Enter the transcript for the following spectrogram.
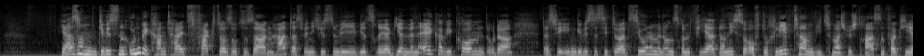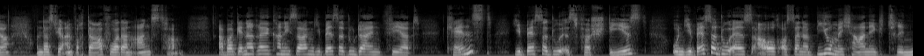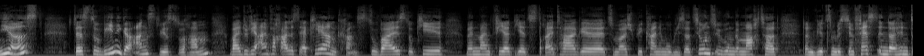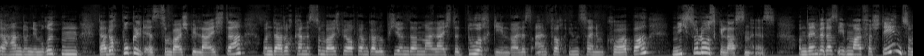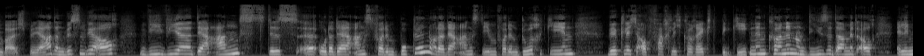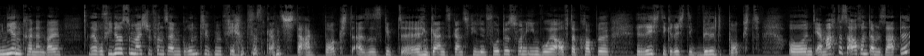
ja, so einen gewissen Unbekanntheitsfaktor sozusagen hat, dass wir nicht wissen, wie wir jetzt reagieren, wenn ein LKW kommt oder dass wir eben gewisse Situationen mit unserem Pferd noch nicht so oft durchlebt haben, wie zum Beispiel Straßenverkehr und dass wir einfach davor dann Angst haben. Aber generell kann ich sagen, je besser du dein Pferd kennst, je besser du es verstehst und je besser du es auch aus deiner Biomechanik trainierst, desto weniger Angst wirst du haben, weil du dir einfach alles erklären kannst. Du weißt, okay, wenn mein Pferd jetzt drei Tage zum Beispiel keine Mobilisationsübung gemacht hat, dann wird es ein bisschen fest in der Hinterhand und im Rücken. Dadurch buckelt es zum Beispiel leichter und dadurch kann es zum Beispiel auch beim Galoppieren dann mal leichter durchgehen, weil es einfach in seinem Körper nicht so losgelassen ist. Und wenn wir das eben mal verstehen zum Beispiel, ja, dann wissen wir auch, wie wir der Angst des äh, oder der Angst vor dem Buckeln oder der Angst eben vor dem Durchgehen wirklich auch fachlich korrekt begegnen können und diese damit auch eliminieren können, weil der Rufino ist zum Beispiel von seinem Grundtypen Pferd, das ganz stark bockt. Also es gibt äh, ganz, ganz viele Fotos von ihm, wo er auf der Koppel richtig, richtig wild bockt. Und er macht das auch unterm Sattel.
